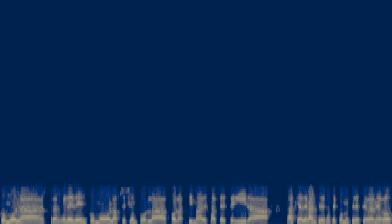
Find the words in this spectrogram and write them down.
cómo las transgreden, cómo la obsesión por la, por la cima les hace seguir a, hacia adelante, les hace cometer este gran error.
